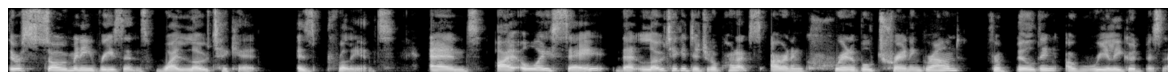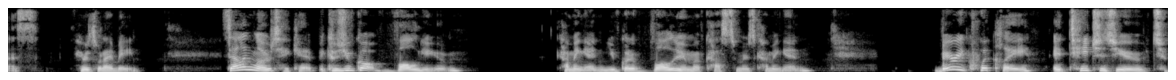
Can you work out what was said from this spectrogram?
There are so many reasons why low ticket is brilliant. And I always say that low ticket digital products are an incredible training ground for building a really good business. Here's what I mean selling low ticket, because you've got volume coming in, you've got a volume of customers coming in, very quickly, it teaches you to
